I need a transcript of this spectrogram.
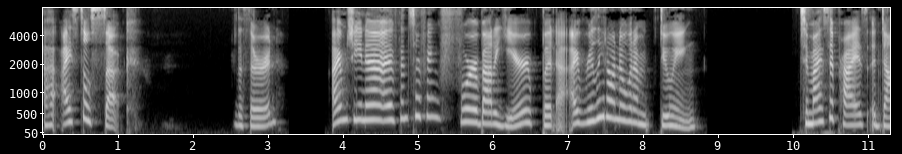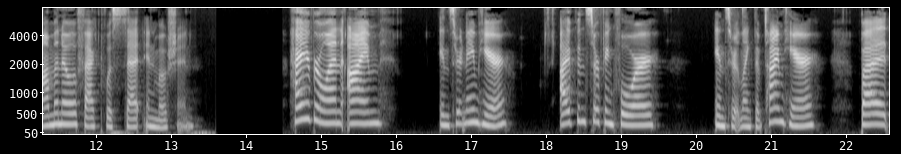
uh, I still suck. The third. I'm Gina. I've been surfing for about a year, but I really don't know what I'm doing. To my surprise, a domino effect was set in motion. Hi, everyone. I'm insert name here. I've been surfing for insert length of time here, but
